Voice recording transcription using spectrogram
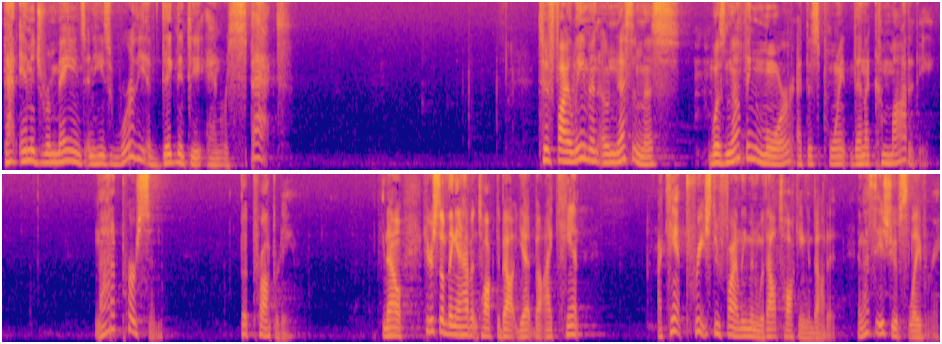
That image remains, and he's worthy of dignity and respect. To Philemon, Onesimus was nothing more at this point than a commodity, not a person, but property. Now, here's something I haven't talked about yet, but I can't, I can't preach through Philemon without talking about it, and that's the issue of slavery.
